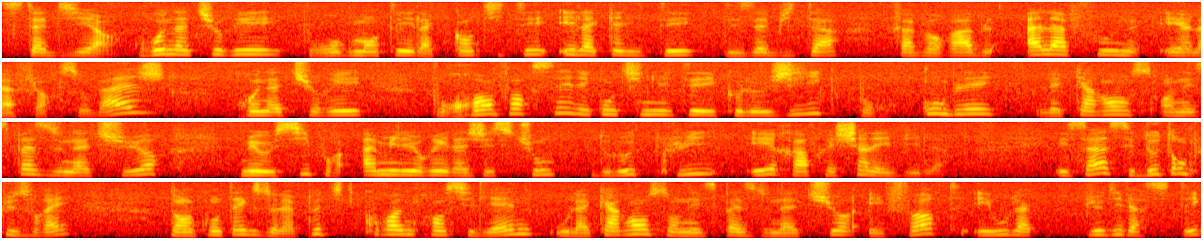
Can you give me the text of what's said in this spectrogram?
C'est-à-dire renaturer pour augmenter la quantité et la qualité des habitats favorables à la faune et à la flore sauvage, renaturer pour renforcer les continuités écologiques, pour combler les carences en espaces de nature, mais aussi pour améliorer la gestion de l'eau de pluie et rafraîchir les villes. Et ça, c'est d'autant plus vrai dans le contexte de la petite couronne francilienne où la carence en espaces de nature est forte et où la biodiversité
